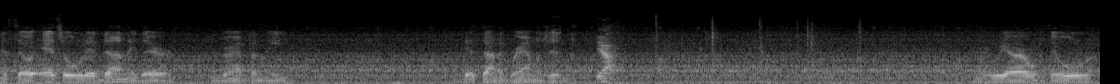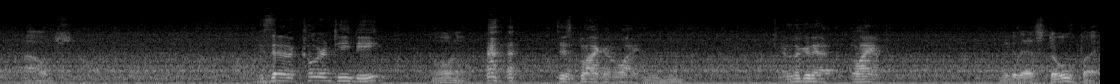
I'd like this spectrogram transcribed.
That's, that's old Ed Donnelly there, and Grandpa and me. That's down at Grandma's, isn't it? Yeah. Here we are with the old house. Is that a colored TV? Oh no. Just black and white. hmm And look at that lamp. Look at that stovepipe.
